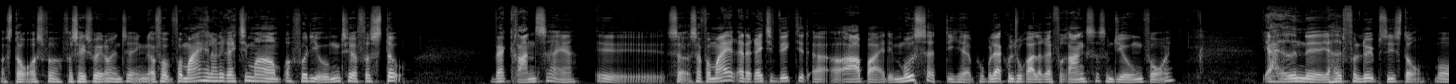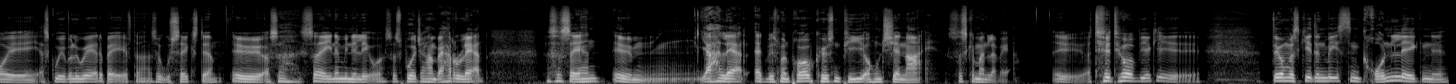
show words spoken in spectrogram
og står også for, for seksualorientering. Og for, for mig handler det rigtig meget om at få de unge til at forstå, hvad grænser er. Øh, så, så for mig er det rigtig vigtigt at, at arbejde modsat de her populærkulturelle referencer, som de unge får. Ikke? Jeg, havde en, øh, jeg havde et forløb sidste år, hvor øh, jeg skulle evaluere det bagefter, altså u 6 der. Øh, og så, så en af mine elever, så spurgte jeg ham, hvad har du lært? Og så sagde han, øhm, jeg har lært, at hvis man prøver at kysse en pige, og hun siger nej, så skal man lade være. Øh, og det, det var virkelig, øh, det var måske den mest sådan, grundlæggende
